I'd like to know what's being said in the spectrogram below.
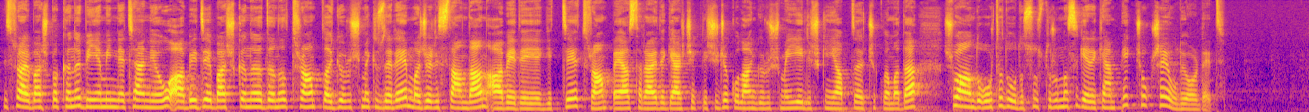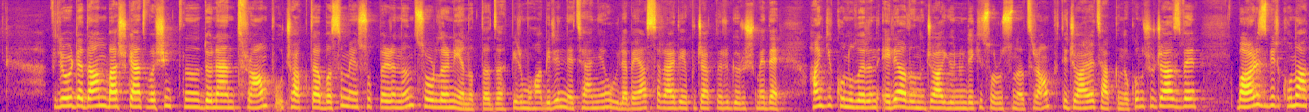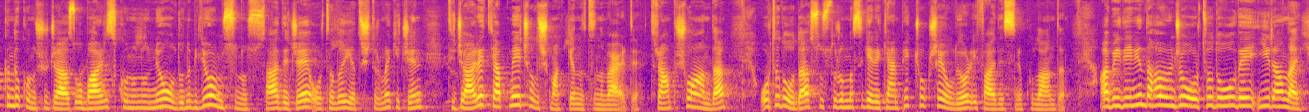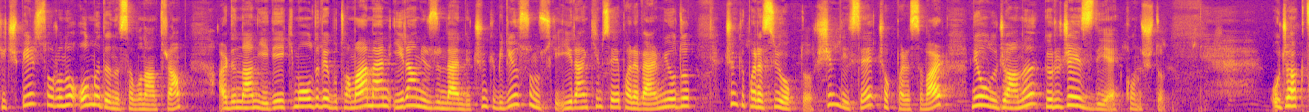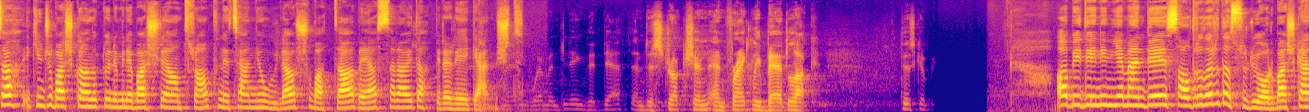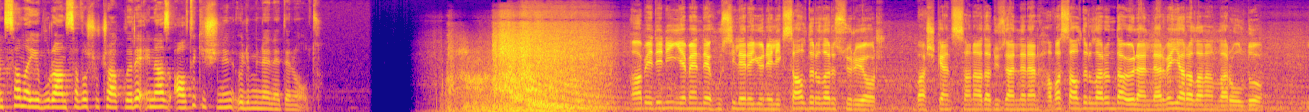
İsrail Başbakanı Benjamin Netanyahu, ABD Başkanı Donald Trump'la görüşmek üzere Macaristan'dan ABD'ye gitti. Trump, Beyaz Saray'da gerçekleşecek olan görüşmeye ilişkin yaptığı açıklamada şu anda Orta Doğu'da susturulması gereken pek çok şey oluyor dedi. Florida'dan başkent Washington'a dönen Trump, uçakta basın mensuplarının sorularını yanıtladı. Bir muhabirin Netanyahu ile Beyaz Saray'da yapacakları görüşmede hangi konuların ele alınacağı yönündeki sorusuna Trump, ticaret hakkında konuşacağız ve bariz bir konu hakkında konuşacağız. O bariz konunun ne olduğunu biliyor musunuz? Sadece ortalığı yatıştırmak için ticaret yapmaya çalışmak yanıtını verdi. Trump şu anda Orta Doğu'da susturulması gereken pek çok şey oluyor ifadesini kullandı. ABD'nin daha önce Orta Doğu ve İran'la hiçbir sorunu olmadığını savunan Trump, ardından 7 Ekim oldu ve bu tamamen İran yüzündendi. Çünkü biliyorsunuz ki İran kimseye para vermiyordu. Çünkü parası yoktu. Şimdi ise çok parası var. Ne olacağını göreceğiz diye konuştu. Ocak'ta ikinci başkanlık dönemine başlayan Trump, Netanyahu ile Şubat'ta Beyaz Saray'da bir araya gelmişti. destruction and frankly bad luck. This could ABD'nin Yemen'de saldırıları da sürüyor. Başkent Sana'yı vuran savaş uçakları en az 6 kişinin ölümüne neden oldu. ABD'nin Yemen'de Husilere yönelik saldırıları sürüyor. Başkent Sana'da düzenlenen hava saldırılarında ölenler ve yaralananlar oldu.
